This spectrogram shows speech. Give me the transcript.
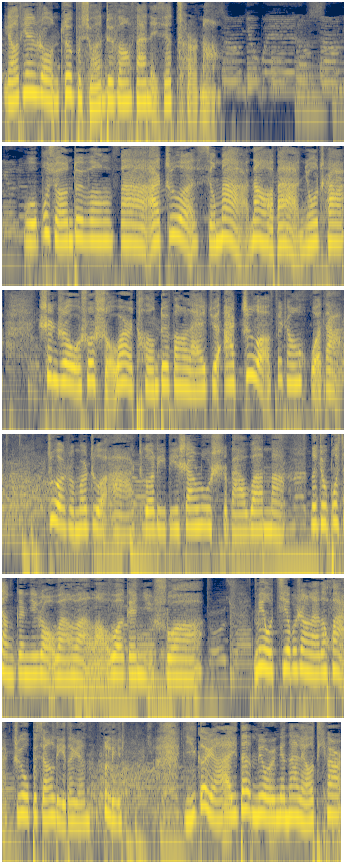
聊天时候，你最不喜欢对方发哪些词儿呢？我不喜欢对方发啊，这行吧，那好吧，牛叉，甚至我说手腕疼，对方来一句啊，这非常火大，这什么这啊，这里的山路十八弯嘛，那就不想跟你绕弯弯了。我跟你说，没有接不上来的话，只有不想理的人 不理。一个人啊，一旦没有人跟他聊天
